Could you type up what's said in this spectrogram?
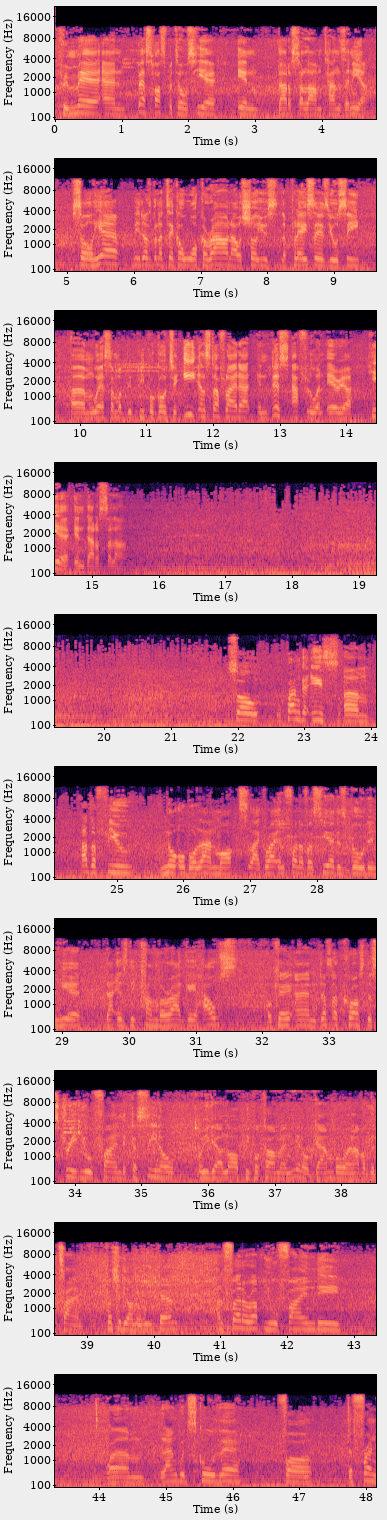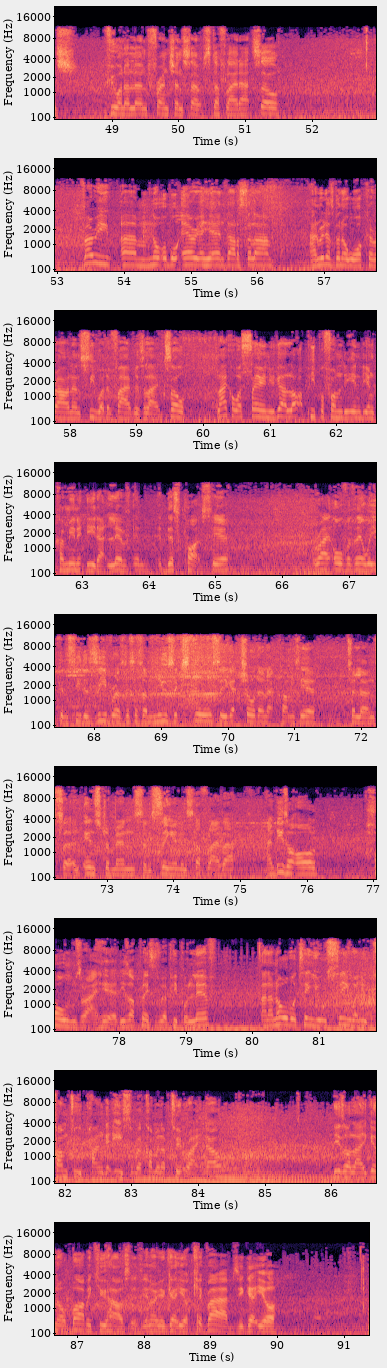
premier and best hospitals here in Dar es Salaam, Tanzania. So here, we're just gonna take a walk around. I'll show you the places. You'll see um, where some of the people go to eat and stuff like that in this affluent area here in Dar es Salaam. So Upanga East um, has a few notable landmarks like right in front of us here this building here that is the Kambarage house okay and just across the street you'll find the casino where you get a lot of people come and you know gamble and have a good time especially on the weekends. And further up you will find the um, language school there for the French if you want to learn French and stuff, stuff like that. So very um, notable area here in Dar es Salaam. And we're just gonna walk around and see what the vibe is like. So like I was saying you get a lot of people from the Indian community that live in this parts here right over there where you can see the zebras. This is a music school so you get children that comes here to learn certain instruments and singing and stuff like that. And these are all homes right here. These are places where people live. And a notable thing you will see when you come to Panga East we're coming up to it right now. These are like you know barbecue houses. You know you get your kebabs you get your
